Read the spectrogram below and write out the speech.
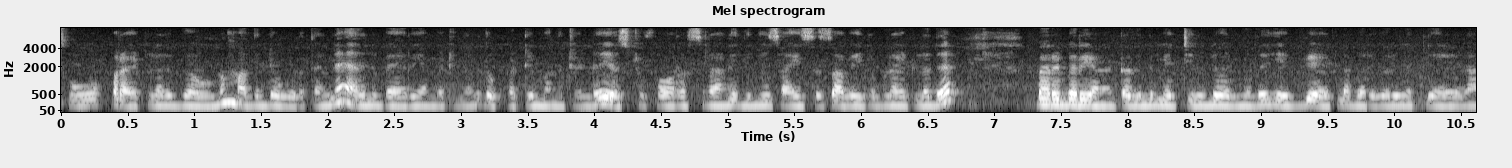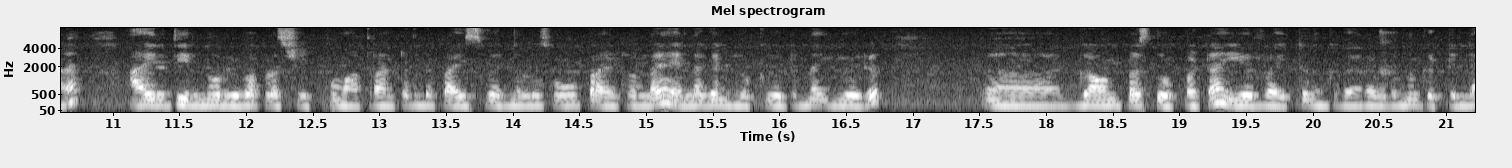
സൂപ്പർ ആയിട്ടുള്ള ഒരു ഗൗണും അതിന്റെ കൂടെ തന്നെ അതിന് പെയർ ചെയ്യാൻ പറ്റുന്ന ഒരു ദുപ്പട്ടയും വന്നിട്ടുണ്ട്. എസ് ടു എക്സിലാണ് ഇതിന്റെ സൈസസ് അവൈലബിൾ ആയിട്ടുള്ളത്. ബെറിബെറിയാണ് കേട്ടോ അതിന്റെ മെറ്റീരിയൽ വരുന്നത്. ഹെവി ആയിട്ടുള്ള ബെറിബെറി മെറ്റീരിയലാണ് ആയിരത്തി ഇരുന്നൂറ് രൂപ പ്ലസ് ഷിപ്പ് മാത്രമാണ് കേട്ടോ ഇതിന്റെ പ്രൈസ് വരുന്നുള്ളൂ. സൂപ്പർ ആയിട്ടുള്ള എലഗന്റ് ലുക്ക് കിട്ടുന്ന ഈ ഒരു ഗൗൺ പ്ലസ് ദുപ്പട്ട. ഈ ഒരു റേറ്റ് നിങ്ങൾക്ക് വേറെ എവിടെ നിന്നും കിട്ടില്ല.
